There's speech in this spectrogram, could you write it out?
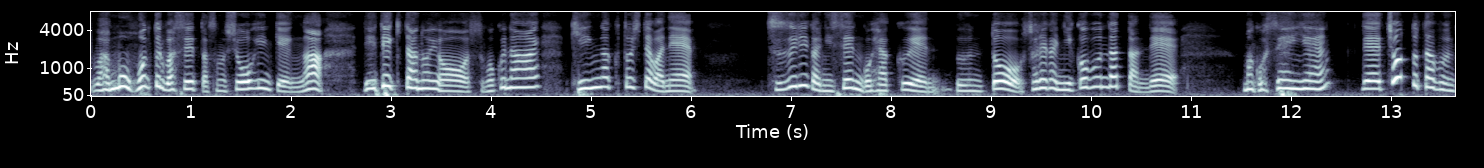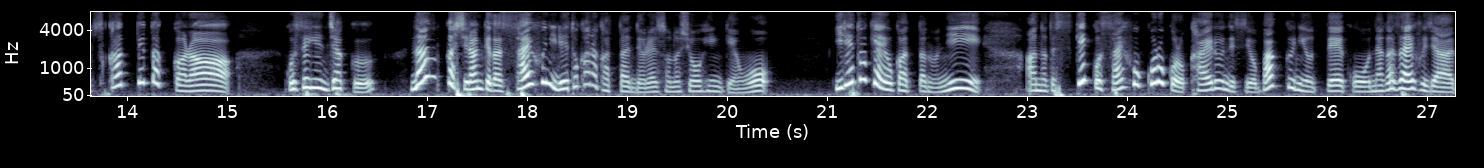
はもう本当に忘れたその商品券が出てきたのよ。すごくない？金額としてはね、綴りが2500円分とそれが2個分だったんで、まあ、5000円でちょっと多分使ってたから5000円弱なんか知らんけど財布に入れとかなかったんだよねその商品券を。入れときゃよかったのにあの私結構財布をコロコロ変えるんですよ。バッグによってこう長財布じゃ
